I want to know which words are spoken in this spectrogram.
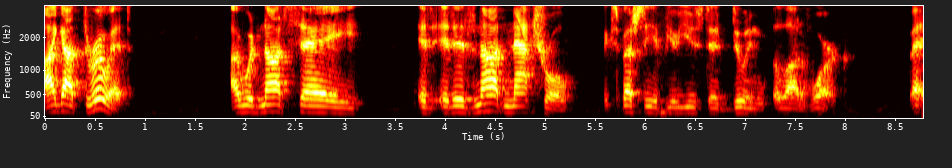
I got through it. I would not say it, it is not natural, especially if you're used to doing a lot of work. Uh,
